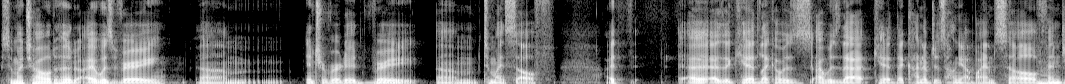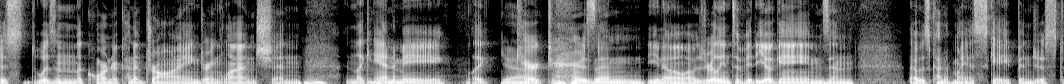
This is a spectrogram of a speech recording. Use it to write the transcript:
So my childhood, I was very um, introverted, very um, to myself. I, th- a- as a kid, like I was, I was that kid that kind of just hung out by himself Mhm. and just was in the corner, kind of drawing during lunch and, Mhm. and like Mhm. anime, like Yeah. characters, and you know, I was really into video games, Mhm. and that was kind of my escape, and just,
